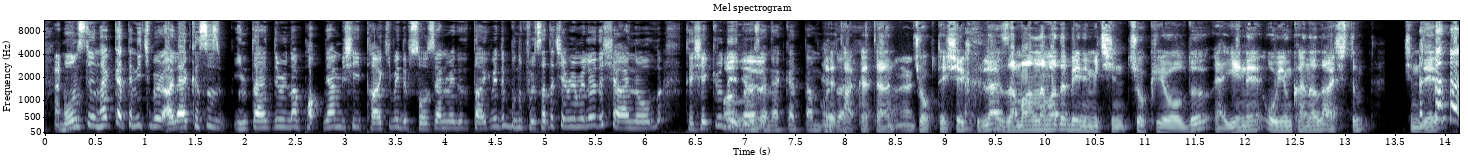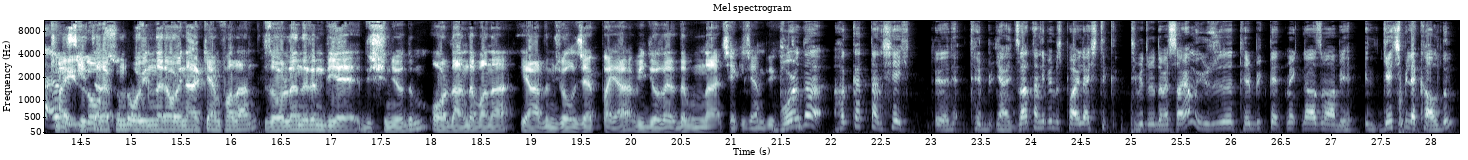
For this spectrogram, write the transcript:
Monster'ın hakikaten hiç böyle alakasız internette birden patlayan bir şeyi takip edip sosyal medyada takip edip bunu fırsata çevirmeleri de şahane oldu. Teşekkür de Vallahi ediyoruz evet. hani hakikaten Evet burada. hakikaten Evet. çok teşekkürler. Zamanlama da benim için çok iyi oldu. Yani yeni oyun kanalı açtım. Şimdi PC tarafında oyunları oynarken falan zorlanırım diye düşünüyordum. Oradan da bana yardımcı olacak bayağı. Videoları da bununla çekeceğim büyük Bu arada hakikaten şey e, tebrik- yani zaten hepimiz paylaştık Twitter'da vesaire ama yüz yüze de tebrik de etmek lazım abi. Geç bile kaldın.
